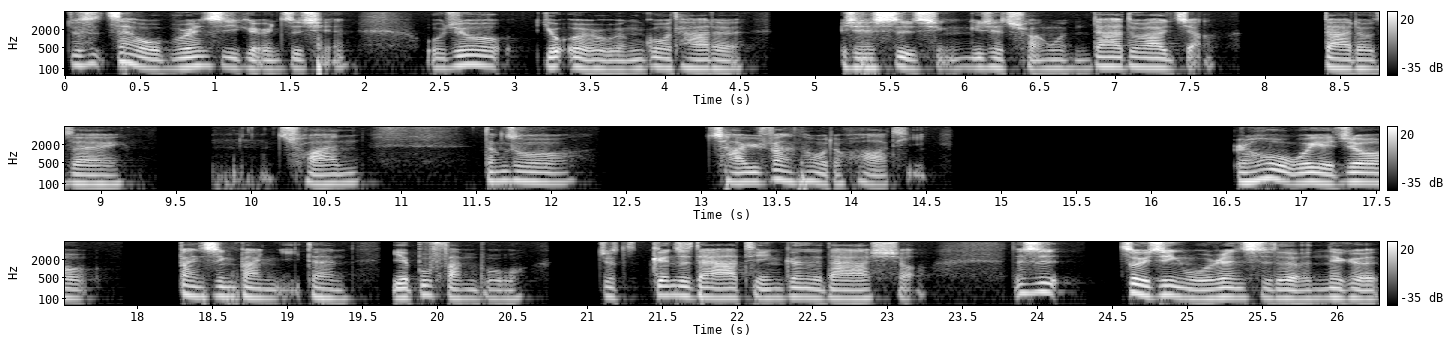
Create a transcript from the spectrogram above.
就是在我不认识一个人之前，我就有耳闻过他的。一些事情，一些传闻，大家都在讲，大家都在传，当做茶余饭后的话题。然后我也就半信半疑，但也不反驳，就跟着大家听，跟着大家笑。但是最近我认识了那个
